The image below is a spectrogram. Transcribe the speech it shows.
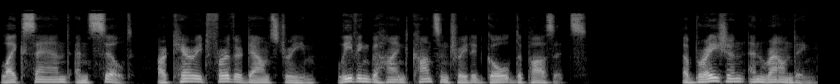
like sand and silt, are carried further downstream, leaving behind concentrated gold deposits. Abrasion and rounding.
